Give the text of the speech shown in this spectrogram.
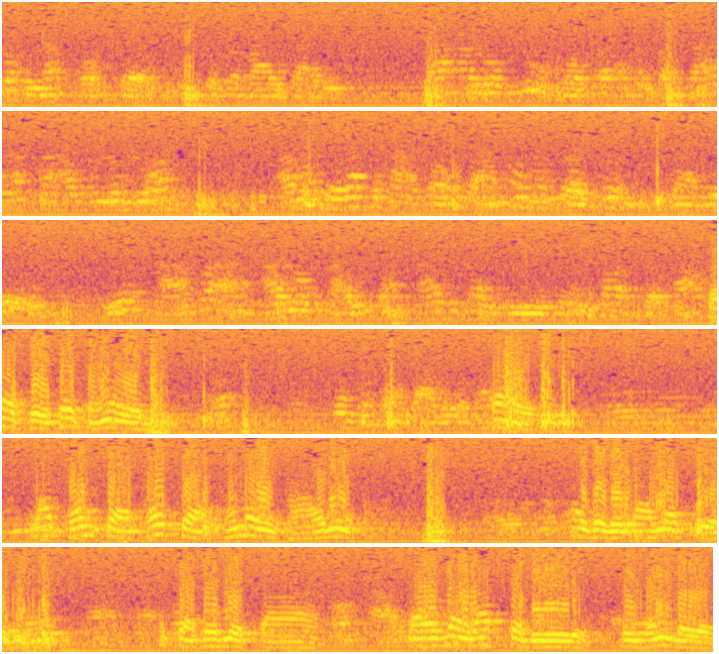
ต้องได้รับของแต่ลูกจะสบายใจทางอารมณ์ลูกบอกว่าถ้าต้องการรับมาเอาบุญล้วนอารมณ์ในลักษณะสองอย่างที่มันเกิดขึ้นอย่างนี้เรียนถามว่าอารมณ์ไหนจะใช้ได้ดีหรือก็จะใช้ก็คือแค่สองอารมณ์ใช่รับของแจกเขาแจกเขาไม่ขายนี่ให้บริการแลกเปลี่ยนนะเขาแจกเป็นเมตตาเราได้รับก็ดีเป็นทั้งเดช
